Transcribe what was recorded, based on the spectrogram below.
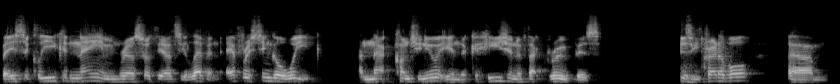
Basically, you can name Real Sociedad's eleven every single week, and that continuity and the cohesion of that group is is incredible. Um,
